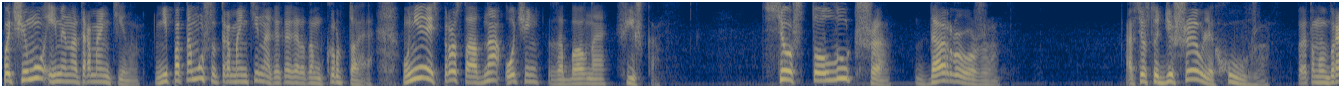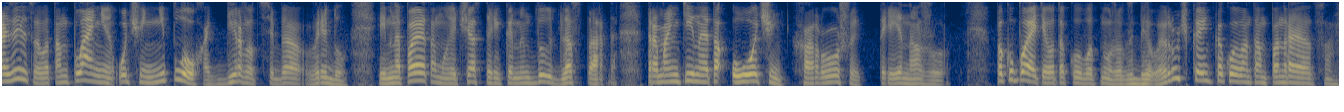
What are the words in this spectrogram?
Почему именно Трамантина? Не потому, что Трамантина какая-то там крутая. У нее есть просто одна очень забавная фишка. Все, что лучше, дороже. А все, что дешевле, хуже. Поэтому бразильцы в этом плане очень неплохо держат себя в ряду. Именно поэтому я часто рекомендую для старта. Трамантина это очень хороший тренажер. Покупайте вот такой вот ножик с белой ручкой, какой вам там понравится.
